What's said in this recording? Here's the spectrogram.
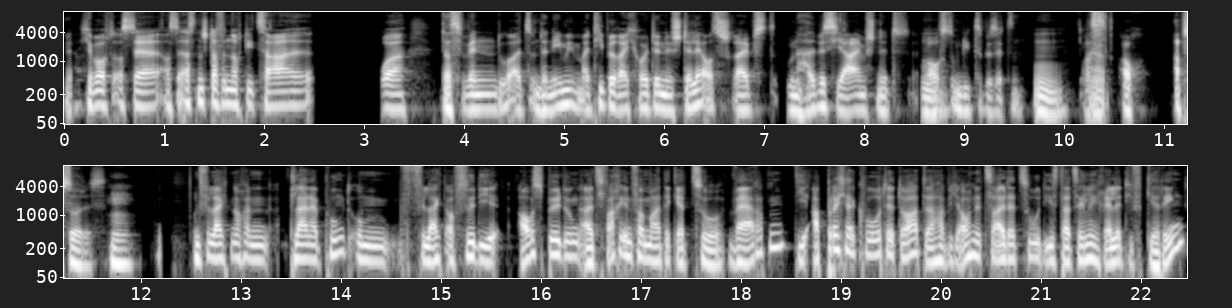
Ja, ich habe auch aus der, aus der ersten Staffel noch die Zahl, vor, dass wenn du als Unternehmen im IT-Bereich heute eine Stelle ausschreibst, du ein halbes Jahr im Schnitt mhm. brauchst, um die zu besetzen. Mhm. Was ja. auch absurd ist. Mhm. Und vielleicht noch ein kleiner Punkt, um vielleicht auch für die Ausbildung als Fachinformatiker zu werben. Die Abbrecherquote dort, da habe ich auch eine Zahl dazu, die ist tatsächlich relativ gering.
